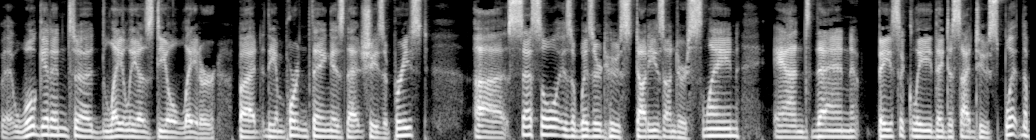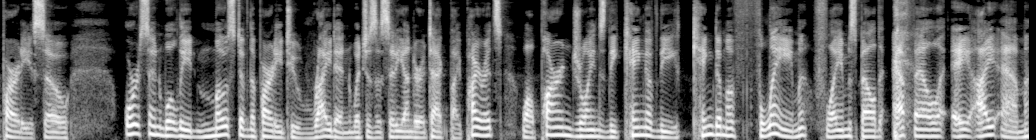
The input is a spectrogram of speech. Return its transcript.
we'll get into Lelia's deal later, but the important thing is that she's a priest. Uh, Cecil is a wizard who studies under Slayn, and then basically they decide to split the party. So Orson will lead most of the party to Raiden, which is a city under attack by pirates, while Parn joins the king of the Kingdom of Flaim, flame spelled F L A I M,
